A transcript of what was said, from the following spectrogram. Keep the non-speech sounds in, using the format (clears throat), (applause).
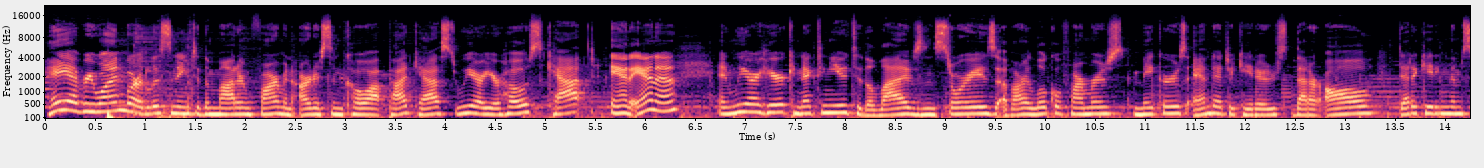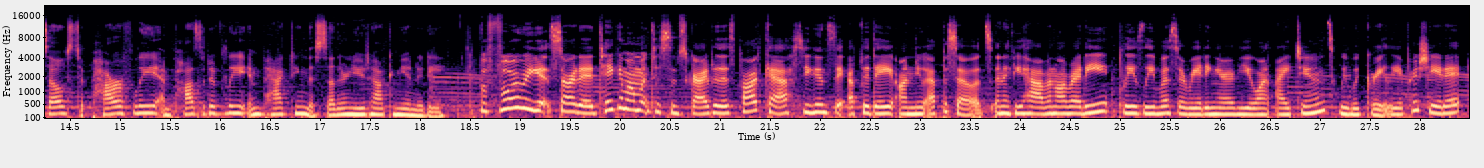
Hey everyone, you are listening to the Modern Farm and Artisan Co-op podcast. We are your hosts, Kat and Anna, and we are here connecting you to the lives and stories of our local farmers, makers, and educators that are all dedicating themselves to powerfully and positively impacting the Southern Utah community. Before we get started, take a moment to subscribe to this podcast so you can stay up to date on new episodes. And if you haven't already, please leave us a rating and review on iTunes. We would greatly appreciate it.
